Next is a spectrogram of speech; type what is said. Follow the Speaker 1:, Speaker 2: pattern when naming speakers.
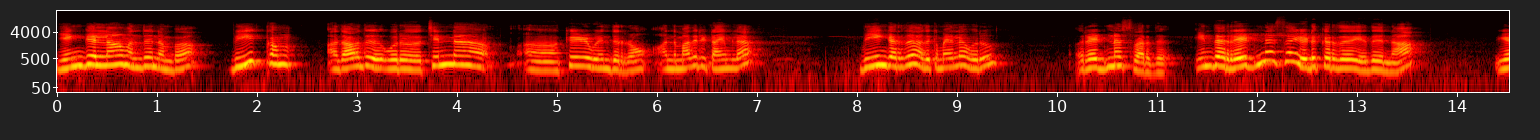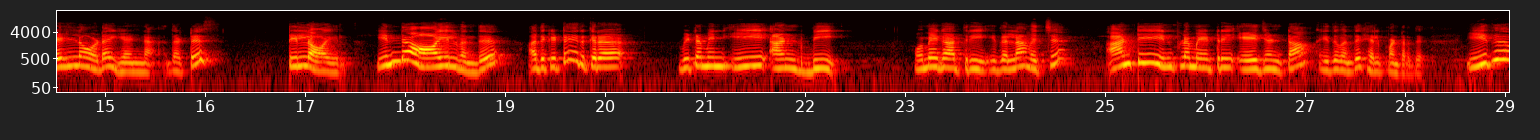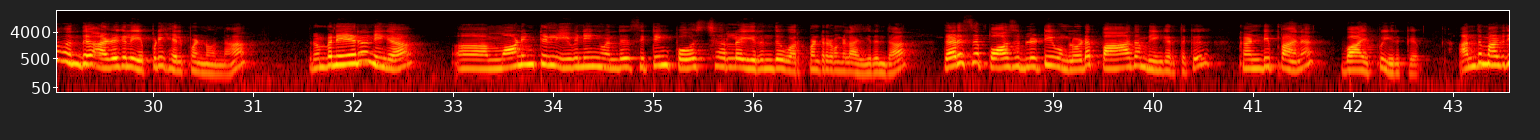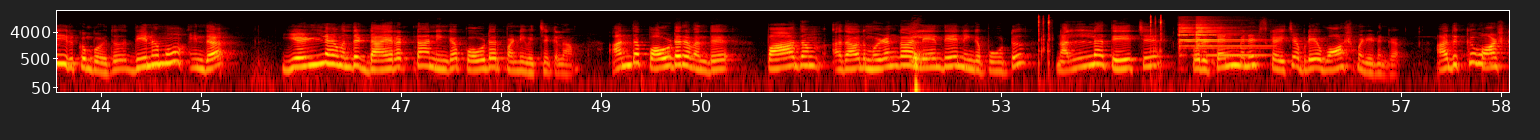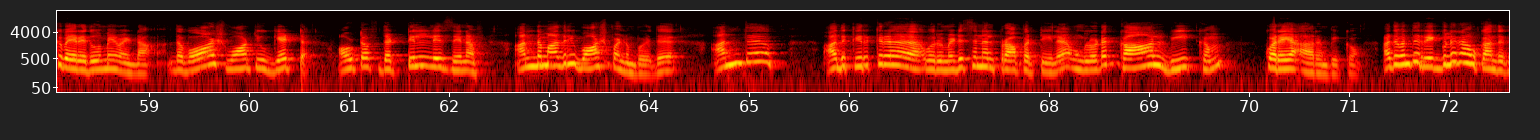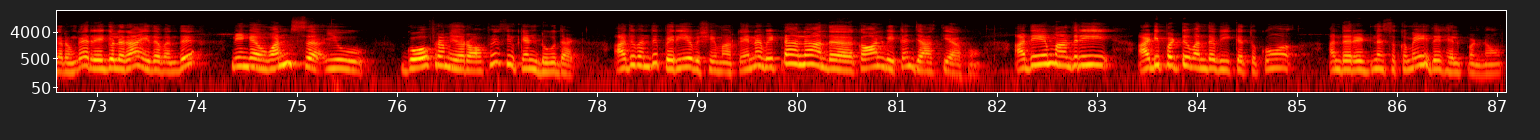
Speaker 1: எங்கெல்லாம் வந்து நம்ம வீக்கம் அதாவது ஒரு சின்ன கீழே விழுந்துடுறோம் அந்த மாதிரி டைமில் வீங்கிறது அதுக்கு மேலே ஒரு ரெட்னஸ் வருது. இந்த ரெட்னஸை எடுக்கிறது எதுனா எள்ளோட எண்ணெய் தட் இஸ் டில் ஆயில் இந்த ஆயில் வந்து அதுக்கிட்ட இருக்கிற vitamin E and B omega three இதெல்லாம் வச்சு ஆன்டி இன்ஃப்ளமேட்ரி ஏஜெண்ட்டாக இது வந்து ஹெல்ப் பண்ணுறது இது வந்து அழகில் எப்படி ஹெல்ப் பண்ணோன்னா ரொம்ப நேரம் நீங்கள் மார்னிங் டில் ஈவினிங் வந்து சிட்டிங் போஸ்டரில் இருந்து ஒர்க் பண்ணுறவங்களா இருந்தால் தெர் இஸ் a பாசிபிலிட்டி உங்களோட பாதம் வீங்கிறதுக்கு கண்டிப்பான வாய்ப்பு இருக்குது அந்த மாதிரி இருக்கும்பொழுது தினமும் இந்த எள்ளை வந்து டைரெக்டாக நீங்கள் பவுடர் பண்ணி வச்சுக்கலாம். அந்த பவுடரை வந்து பாதம் அதாவது முழங்காலேருந்தே நீங்கள் போட்டு நல்லா தேய்ச்சி ஒரு டென் மினிட்ஸ் கழித்து அப்படியே வாஷ் பண்ணிவிடுங்க அதுக்கு வாஷ்க்கு வேறு எதுவுமே வேண்டாம். The wash what you get out of the til is enough அந்த மாதிரி வாஷ் பண்ணும்பொழுது அந்த அதுக்கு இருக்கிற ஒரு மெடிசனல் ப்ராப்பர்ட்டியில் உங்களோட கால் வீக்கம் குறைய ஆரம்பிக்கும். அது வந்து ரெகுலராக உட்காந்துக்கிறவங்க ரெகுலராக இதை வந்து நீங்கள் once you go from your office you can do that அது வந்து பெரிய விஷயமா இருக்கும். ஏன்னா விட்டாலும் அந்த கால் வீக்கம் ஜாஸ்தியாகும். அதே மாதிரி அடிபட்டு வந்த வீக்கத்துக்கும் அந்த ரெட்னஸுக்குமே இது ஹெல்ப் பண்ணும்.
